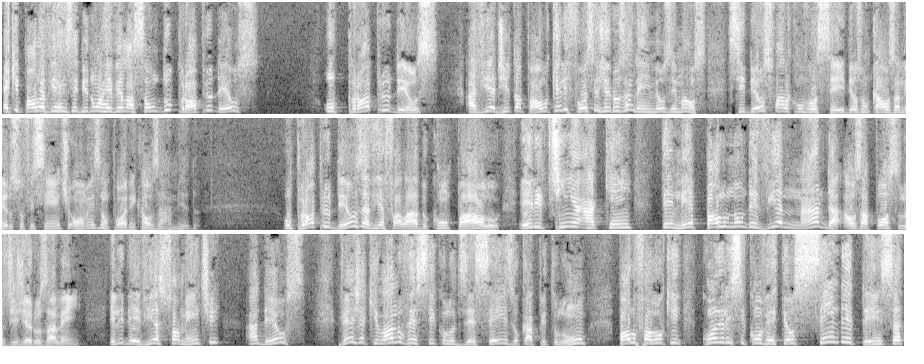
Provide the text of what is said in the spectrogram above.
é que Paulo havia recebido uma revelação do próprio Deus. O próprio Deus havia dito a Paulo que ele fosse a Jerusalém. Meus irmãos, se Deus fala com você e Deus não causa medo suficiente, homens não podem causar medo. O próprio Deus havia falado com Paulo, ele tinha a quem temer. Paulo não devia nada aos apóstolos de Jerusalém, ele devia somente a Deus. Veja que lá no versículo 16 do capítulo 1, Paulo falou que quando ele se converteu sem detença,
